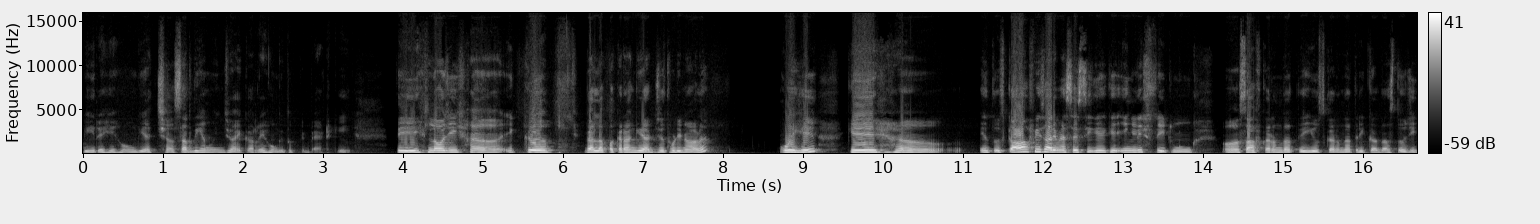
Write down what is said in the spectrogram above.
ਪੀ ਰਹੇ ਹੋਵੋਗੇ, ਅੱਛਾ, ਸਰਦੀਆਂ ਨੂੰ ਇੰਜੋਏ ਕਰ ਰਹੇ ਹੋਵੋਗੇ ਧੁੱਪੇ ਬੈਠ ਕੇ। ਤੇ ਲਓ ਜੀ ਇੱਕ ਗੱਲ ਆਪਾਂ ਕਰਾਂਗੇ ਅੱਜ ਤੁਹਾਡੇ ਨਾਲ। ਉਹ ਇਹ ਕਿ ਇਹ ਤੋਂ ਕਾਫੀ ਸਾਰੇ ਮੈਸੇਜ ਸੀਗੇ ਕਿ ਇੰਗਲਿਸ਼ ਸੀਟ ਨੂੰ ਸਾਫ਼ ਕਰਨ ਦਾ ਤੇ ਯੂਜ਼ ਕਰਨ ਦਾ ਤਰੀਕਾ ਦੱਸ ਦਿਓ ਜੀ।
